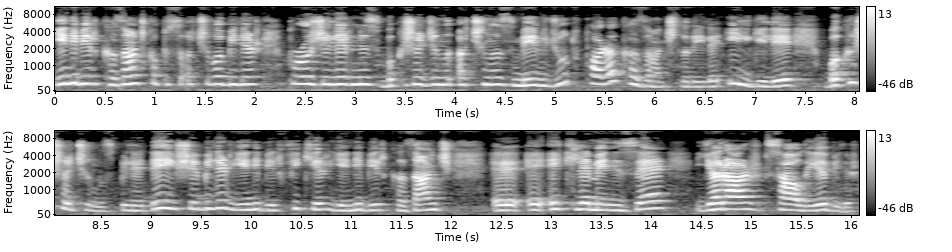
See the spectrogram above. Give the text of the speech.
Yeni bir kazanç kapısı açılabilir. Projeleriniz, bakış açınız mevcut para kazançlarıyla ilgili bakış açınız bile değişebilir. Yeni bir fikir, yeni bir kazanç e, e, eklemenize yarar sağlayabilir.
